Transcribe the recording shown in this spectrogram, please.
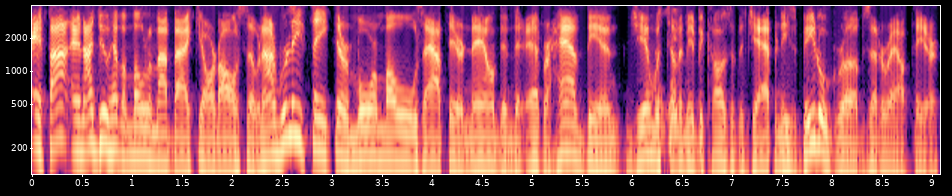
if I and I do have a mole in my backyard also, and I really think there are more moles out there now than there ever have been. Jim was mm-hmm. telling me because of the Japanese beetle grubs that are out there.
